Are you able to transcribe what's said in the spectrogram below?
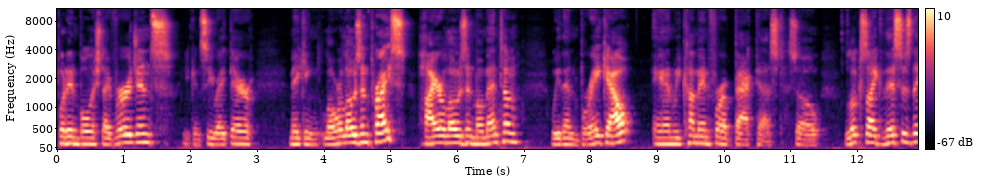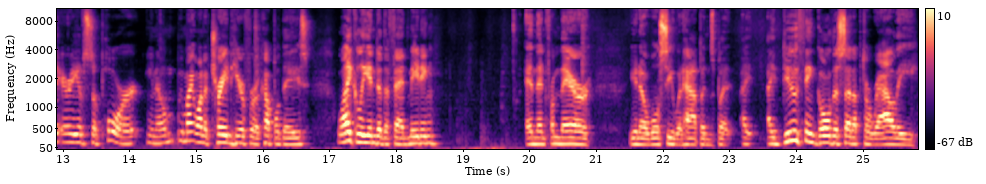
put in bullish divergence. You can see right there, making lower lows in price higher lows in momentum. We then break out and we come in for a back test. So looks like this is the area of support. You know, we might want to trade here for a couple days, likely into the Fed meeting. And then from there, you know, we'll see what happens. But I, I do think gold is set up to rally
